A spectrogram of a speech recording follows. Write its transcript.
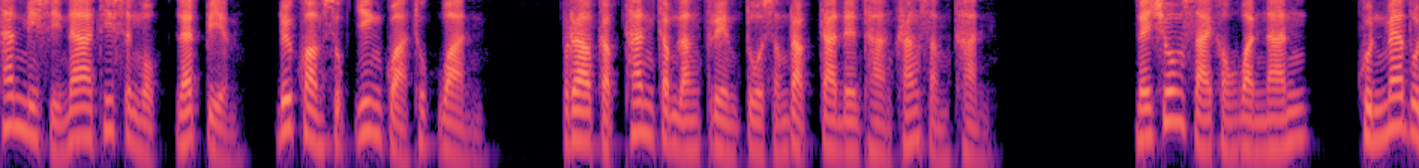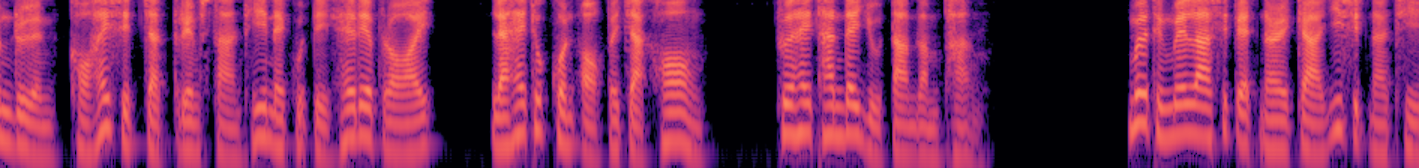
ท่านมีสีหน้าที่สงบและเปี่ยมด้วยความสุขยิ่งกว่าทุกวัน ราวกับท่านกำลังเตรียมตัวสำหรับการเดินทางครั้งสำคัญ ในช่วงสายของวันนั้น คุณแม่บุญเรือนขอให้สิทธิ์จัดเตรียมสถานที่ในกุฏิให้เรียบร้อย และให้ทุกคนออกไปจากห้อง เพื่อให้ท่านได้อยู่ตามลำพัง เมื่อถึงเวลา 11นาฬิกา20 นาที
